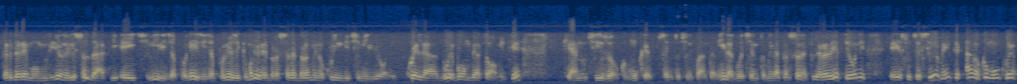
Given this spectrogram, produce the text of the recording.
perderemo un milione di soldati e i civili giapponesi i giapponesi che morirebbero sarebbero almeno 15 milioni. Quelle due bombe atomiche che hanno ucciso comunque 150.000, 200.000 persone più in radiazioni e successivamente hanno comunque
